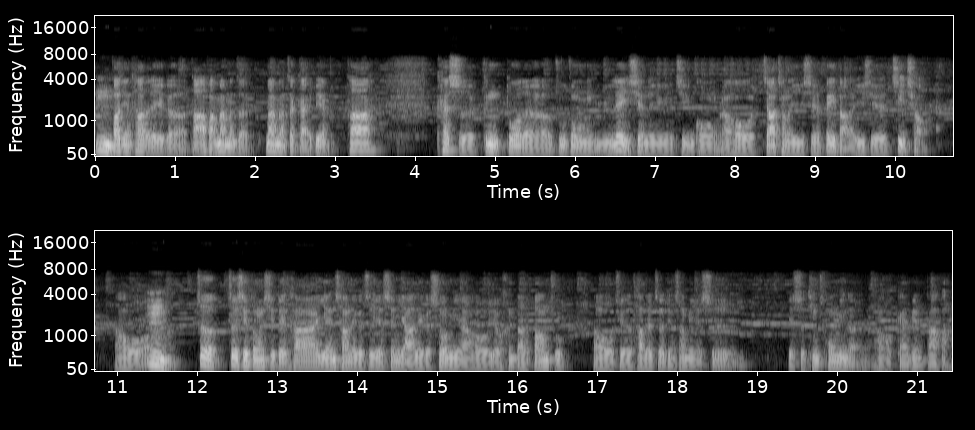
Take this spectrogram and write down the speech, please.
嗯。发现他的那个打法慢慢在慢慢在改变，他开始更多的注重于内线的一个进攻，然后加强了一些被打的一些技巧，然后嗯这这些东西对他延长了一个职业生涯那个寿命，然后有很大的帮助。然后我觉得他在这点上面也是也是挺聪明的，然后改变打法。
